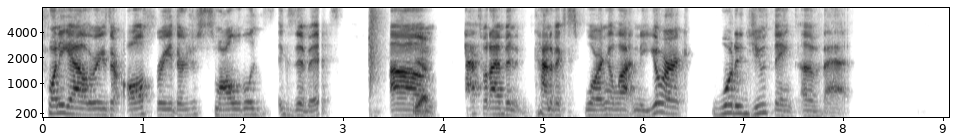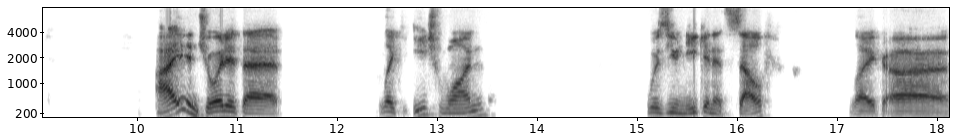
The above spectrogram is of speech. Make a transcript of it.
20 galleries. They're all free. They're just small little ex- exhibits. Um, yeah. That's what I've been kind of exploring a lot in New York. What did you think of that? I enjoyed it that like each one was unique in itself. Like uh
